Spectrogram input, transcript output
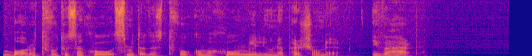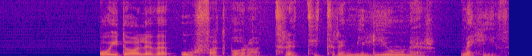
Bara 2007 smittades 2,7 miljoner personer i världen. Och idag lever ofattbara 33 miljoner med hiv.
